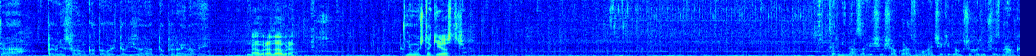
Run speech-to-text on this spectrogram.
Ta, pewnie swoją gotowość do lizania dupy Rainowi. Dobra, dobra. Nie bądź taki ostry. Terminal zawiesił się akurat w momencie, kiedy on przychodził przez bramkę.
